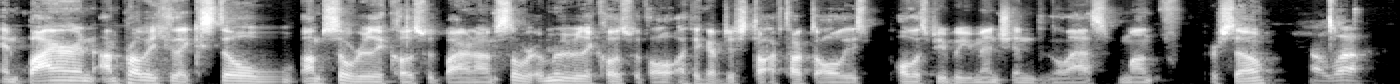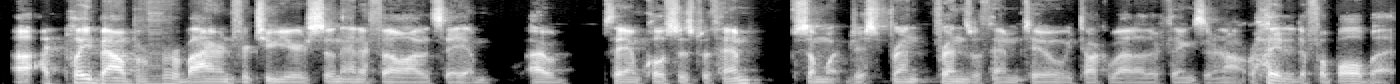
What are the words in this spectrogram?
and Byron, I'm probably like still, I'm still really close with Byron. I'm still, I'm really, really close with all. I think I've just talked, I've talked to all these, all those people you mentioned in the last month or so. Oh wow. Uh, I played Bauer for Byron for two years, so in the NFL, I would say I'm, I would say I'm closest with him. Somewhat just friend, friends with him too. We talk about other things that are not related to football, but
